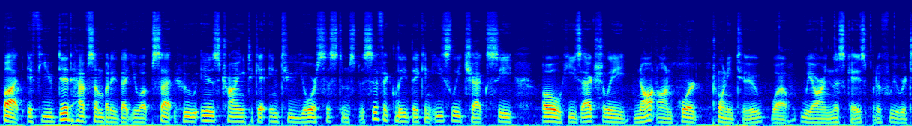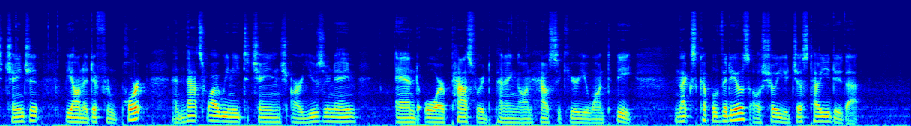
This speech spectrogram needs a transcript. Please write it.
but if you did have somebody that you upset who is trying to get into your system specifically, they can easily check, see, oh, he's actually not on port 22. Well, we are in this case, but if we were to change it, be on a different port, and that's why we need to change our username and or password depending on how secure you want to be. Next couple videos, I'll show you just how you do that.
